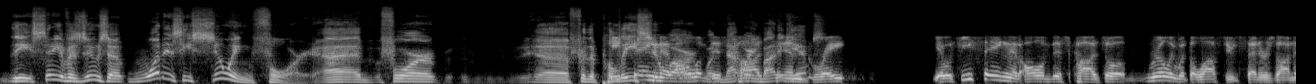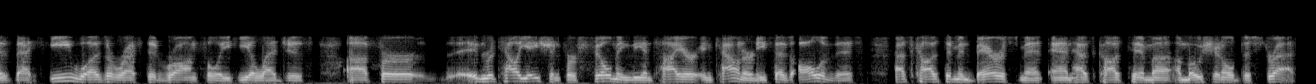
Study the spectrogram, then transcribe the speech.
the city of Azusa. What is he suing for? Uh, for uh, for the police who are what, not wearing body cams? Great. Yeah, well, he's saying that all of this caused. So, really, what the lawsuit centers on is that he was arrested wrongfully. He alleges uh, for in retaliation for filming the entire encounter, and he says all of this has caused him embarrassment and has caused him uh, emotional distress.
